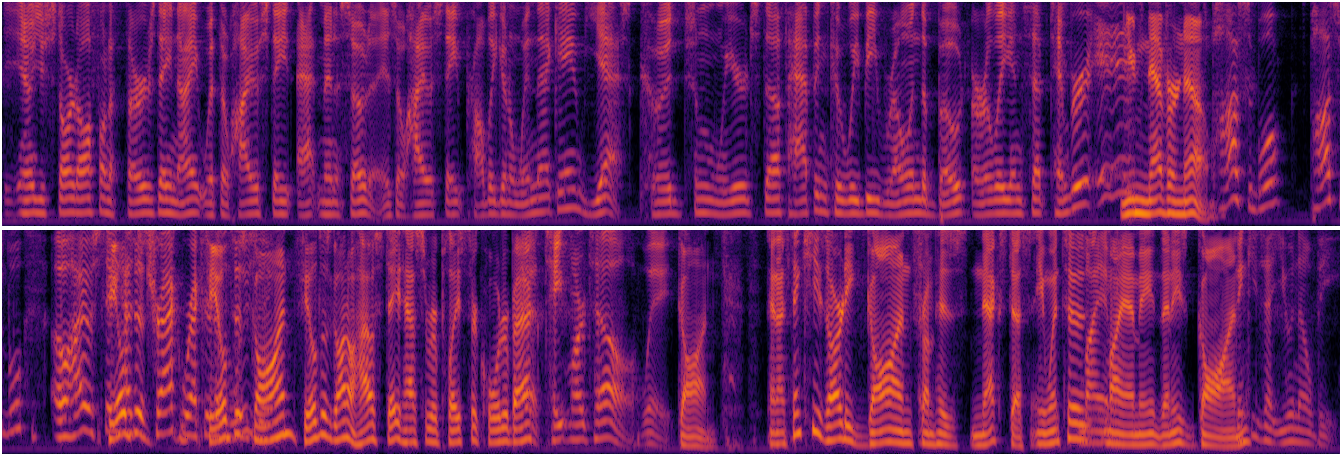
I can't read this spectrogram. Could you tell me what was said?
you know, you start off on a Thursday night with Ohio State at Minnesota. Is Ohio State probably going to win that game? Yes. Could some weird stuff happen? Could we be rowing the boat early in September? It's You never know. possible. Possible. Ohio State Fields has is a track record. Fields is gone. Fields is gone. Ohio State has to replace their Yeah, quarterback. Tate Martell. Wait. Gone. And I think he's already gone from his next destination. He went to Miami. Miami. then he's gone. I think he's at UNLV.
